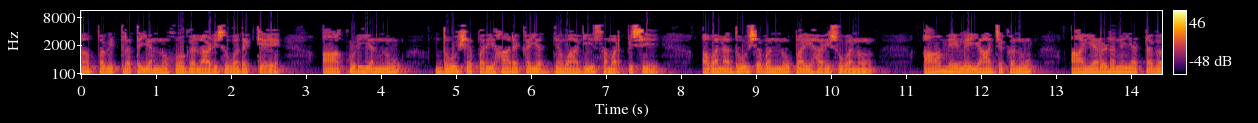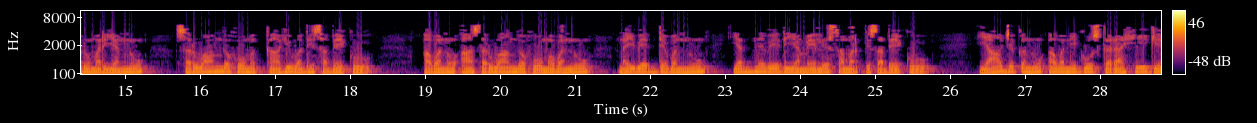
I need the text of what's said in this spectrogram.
ಅಪವಿತ್ರತೆಯನ್ನು ಹೋಗಲಾಡಿಸುವುದಕ್ಕೆ ಆ ಕುರಿಯನ್ನು ದೋಷ ಪರಿಹಾರಕ ಯಜ್ಞವಾಗಿ ಸಮರ್ಪಿಸಿ ಅವನ ದೋಷವನ್ನು ಪರಿಹರಿಸುವನು. ಆಮೇಲೆ ಯಾಜಕನು ಆ ಎರಡನೆಯ ಟಗರುಮರಿಯನ್ನು ಸರ್ವಾಂಗ ಹೋಮಕ್ಕಾಗಿ ವಧಿಸಬೇಕು. ಅವನು ಆ ಸರ್ವಾಂಗ ಹೋಮವನ್ನು ನೈವೇದ್ಯವನ್ನು ಯಜ್ಞವೇದಿಯ ಮೇಲೆ ಸಮರ್ಪಿಸಬೇಕು. ಯಾಜಕನು ಅವನಿಗೋಸ್ಕರ ಹೀಗೆ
